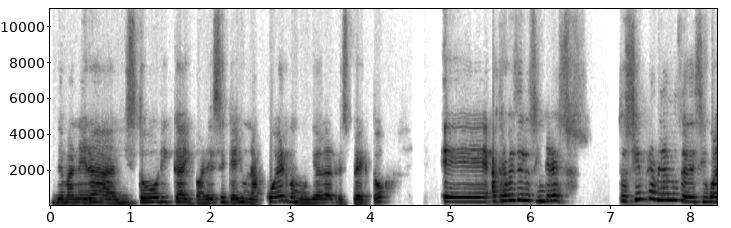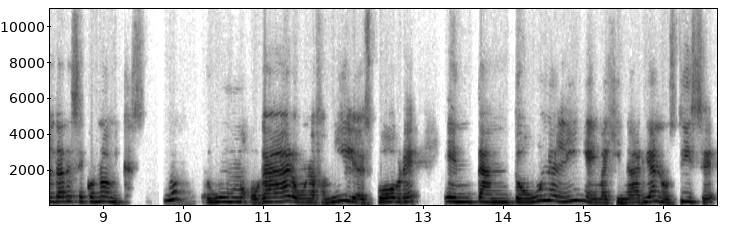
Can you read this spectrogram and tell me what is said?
de manera histórica y parece que hay un acuerdo mundial al respecto eh, a través de los ingresos. Entonces siempre hablamos de desigualdades económicas, ¿no? Un hogar o una familia es pobre en tanto una línea imaginaria nos dice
